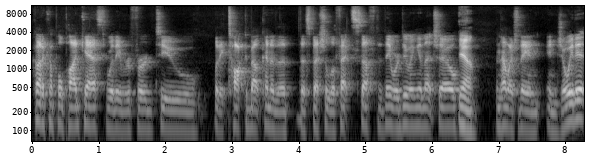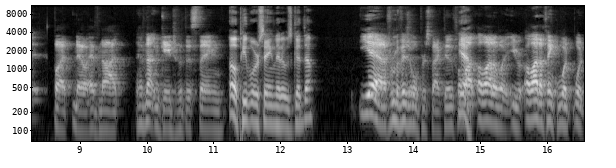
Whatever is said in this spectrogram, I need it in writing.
Caught a couple podcasts where they referred to, where they talked about kind of the, the special effects stuff that they were doing in that show Yeah. and how much they en- enjoyed it. But no, have not have not engaged with this thing. Oh, people were saying that it was good though. Yeah, from a visual perspective, a Yeah. lot, a lot of what you, a lot of think what what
